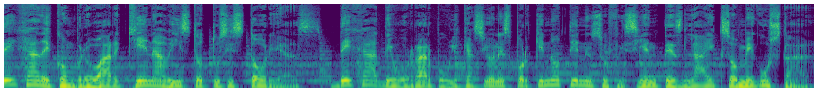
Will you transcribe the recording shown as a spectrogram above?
Deja de comprobar quién ha visto tus historias. Deja de borrar publicaciones porque no tienen suficientes likes o me gusta.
